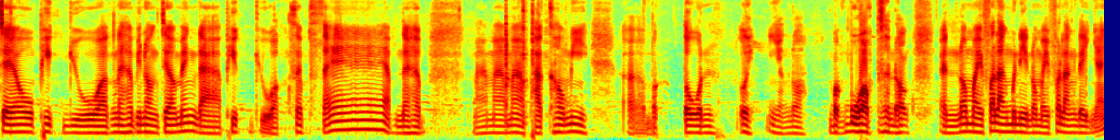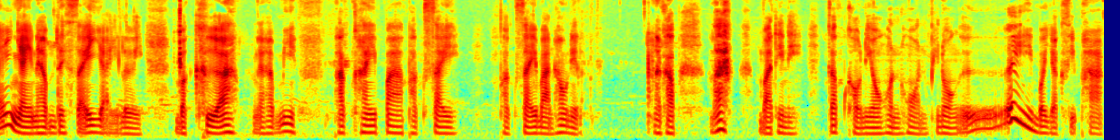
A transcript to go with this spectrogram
แจวพริกหยวกนะครับ พี่น้องแจวแมงดาพริกหยวกแซ่บๆนะครับ มามามาผักเขามีเอ่อบักโตนโอ้ยอหย่างเนาะ บักบวบสนอกอันน่อไม้ฝรั่งมือนี้น่อไม้ฝรั่งได้ใหญ่ๆนะครับ ได้ไซส์ใหญ่เลย บักเขือนะครับ มีผักไฮปลาผักไซผักไซบานเฮาเนี่แหละนะครับ มาบาที่นี่กับข้าวเหนียวห่อนพี่น้องเอ้ยบ่อยากสิพาก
